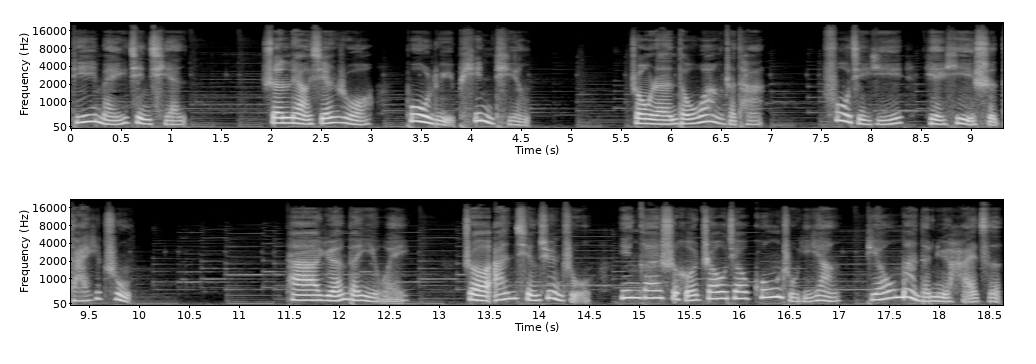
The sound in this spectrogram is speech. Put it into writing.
低眉近前，身量纤弱，步履娉婷。众人都望着她，傅锦仪也一时呆住。他原本以为，这安庆郡主应该是和昭娇公主一样刁蛮的女孩子，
